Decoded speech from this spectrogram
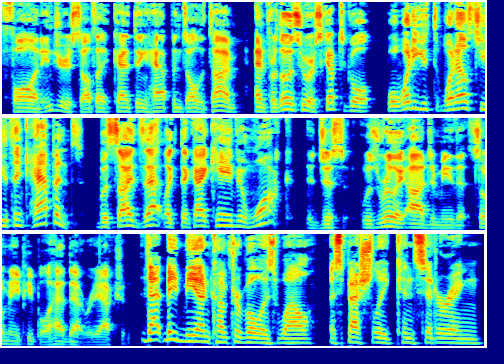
fall and injure yourself. That kind of thing happens all the time. And for those who are skeptical, well, what do you, what else do you think happens besides that? Like the guy can't even walk. It just was really odd to me that so many people had that reaction. That made me uncomfortable as well, especially considering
